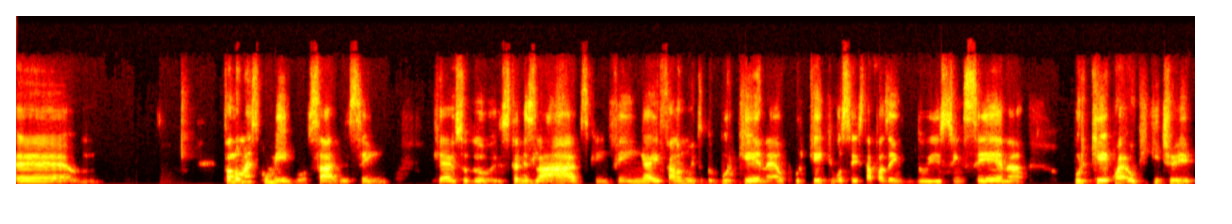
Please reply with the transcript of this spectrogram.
é, falou mais comigo, sabe? Assim, que é isso do Stanislavski, enfim, aí fala muito do porquê, né? O porquê que você está fazendo isso em cena, porquê, qual, o que, que te,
